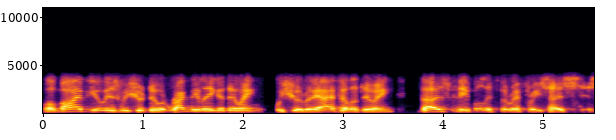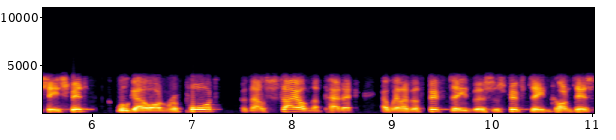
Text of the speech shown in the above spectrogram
Well, my view is we should do what rugby league are doing, we should do what AFL are doing. Those people, if the referee says, sees fit, will go on report, but they'll stay on the paddock and we'll have a 15 versus 15 contest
